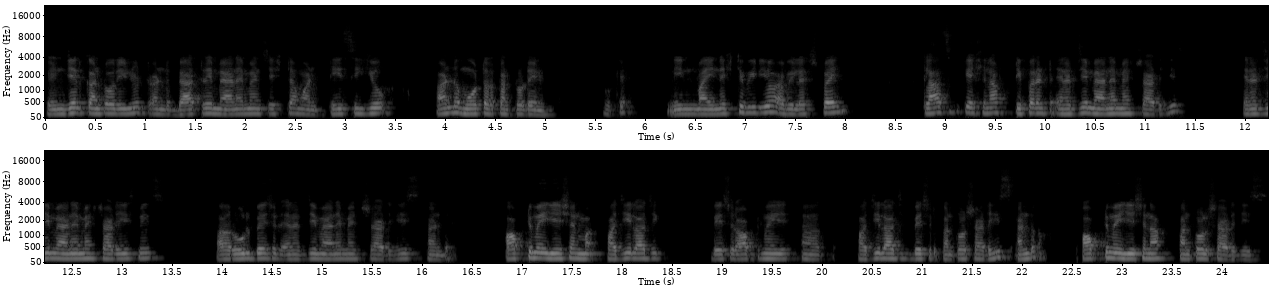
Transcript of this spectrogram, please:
engine control unit and battery management system and TCU and motor control unit. Okay. In my next video, I will explain classification of different energy management strategies. Energy management strategies means uh, rule-based energy management strategies and optimization, fuzzy logic based optimize, uh, fuzzy logic based control strategies and optimization of control strategies.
